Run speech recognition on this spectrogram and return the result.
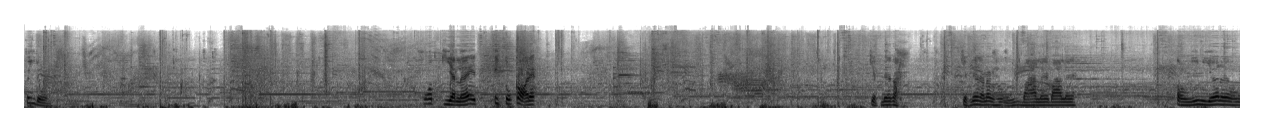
ไม่โดนโคตรเกลียดเลยไอ้ไอ้ตัวเกาะเนี่ย เก็บเลือดก่อน เก็บเลือดก่อนนะโอ้โหบานเลยบานเลย ตรงนี้มีเยอะเลยโอ้โห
